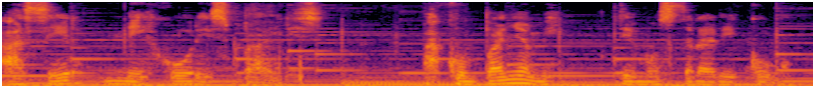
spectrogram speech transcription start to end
a ser mejores padres. Acompáñame, te mostraré cómo.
